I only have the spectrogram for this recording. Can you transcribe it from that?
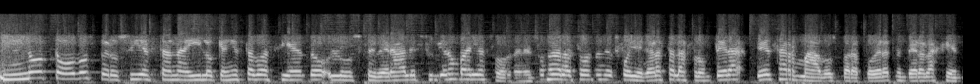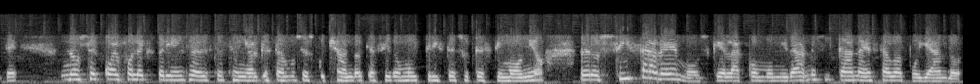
No todos, pero sí están ahí. Lo que han estado haciendo los federales, tuvieron varias órdenes. Una de las órdenes fue llegar hasta la frontera desarmados para poder atender a la gente. No sé cuál fue la experiencia de este señor que estamos escuchando, que ha sido muy triste su testimonio, pero sí sabemos que la comunidad mexicana ha estado apoyando.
